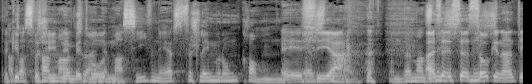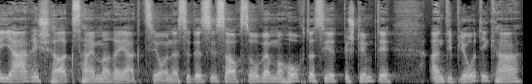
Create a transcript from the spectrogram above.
Da Aber gibt es das kann verschiedene mal zu einer Methoden. massiven Erstverschlimmerung kommen. Äh, erst ja. Also nicht- ist das sogenannte Jarisch-Herxheimer-Reaktion. Also das ist auch so, wenn man hochdosiert bestimmte Antibiotika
